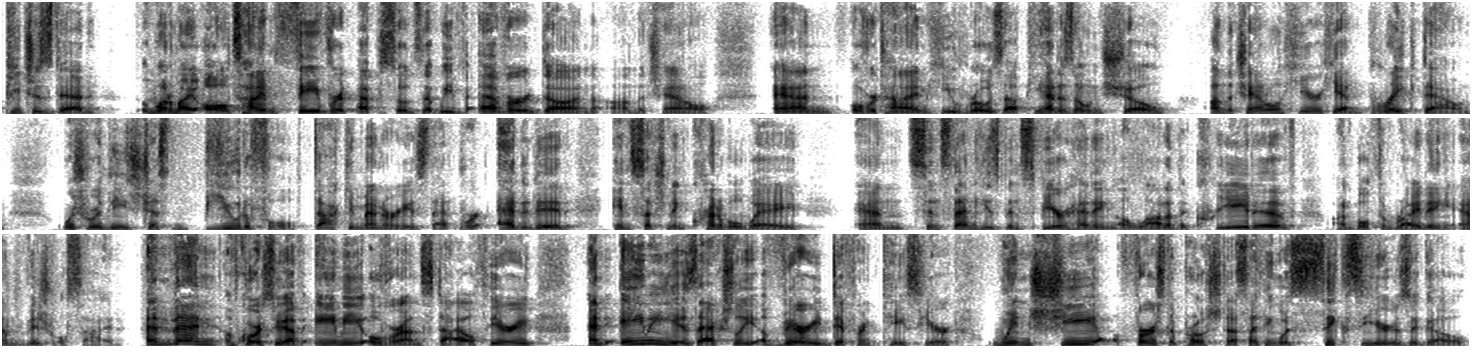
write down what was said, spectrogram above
Peach is dead. One of my all-time favorite episodes that we've ever done on the channel. And over time, he rose up. He had his own show on the channel here. He had Breakdown, which were these just beautiful documentaries that were edited in such an incredible way and since then, he's been spearheading a lot of the creative on both the writing and the visual side. And then, of course, you have Amy over on Style Theory. And Amy is actually a very different case here. When she first approached us, I think it was six years ago,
